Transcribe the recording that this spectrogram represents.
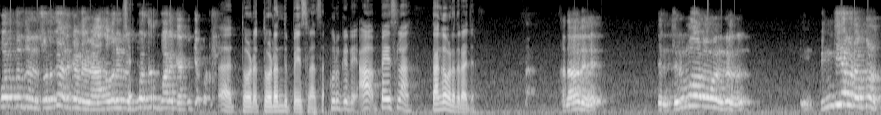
பொறுத்தது சொல்லுங்க. அதுக்கான அவர்களுக்கு பொறுத்தது பாடம் கற்பிக்கப்படும். தொடர்ந்து பேசலாம் சார். குறுக்கிட்டு பேசலாம். தங்கவரதராஜன். அதாவது திரு திருமாவளவன் அவர்கள் இந்தியாவை நம்பணும்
